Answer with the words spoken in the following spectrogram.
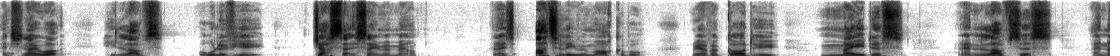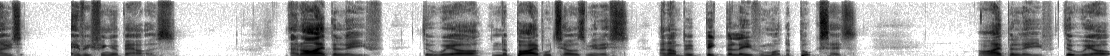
And you know what? He loves all of you just that same amount. And it's utterly remarkable. We have a God who made us and loves us and knows everything about us. And I believe that we are, and the Bible tells me this, and I'm a big believer in what the book says. I believe that we are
